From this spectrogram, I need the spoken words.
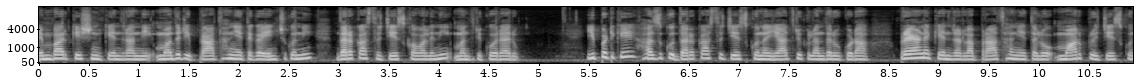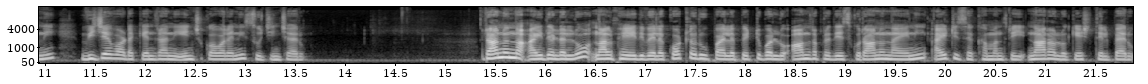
ఎంబార్కేషన్ కేంద్రాన్ని మొదటి ప్రాధాన్యతగా ఎంచుకుని దరఖాస్తు చేసుకోవాలని మంత్రి కోరారు. ఇప్పటికే హజ్కు దరఖాస్తు చేసుకున్న యాత్రికులందరూ కూడా ప్రయాణ కేంద్రాల ప్రాధాన్యతలో మార్పులు చేసుకుని విజయవాడ కేంద్రాన్ని ఎంచుకోవాలని సూచించారు. రానున్న ఐదేళ్ళలో నలభై ఐదు వేల కోట్ల రూపాయల పెట్టుబడులు ఆంధ్రప్రదేశ్కు రానున్నాయని ఐటీ శాఖ మంత్రి నారా లోకేష్ తెలిపారు.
